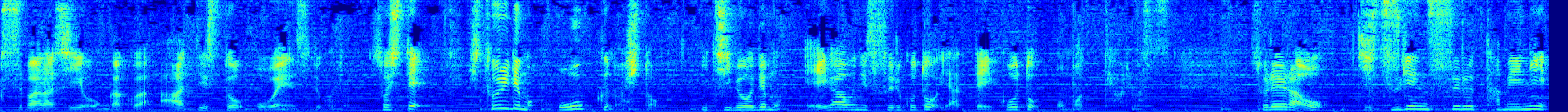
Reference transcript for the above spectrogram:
素晴らしい音楽はアーティストを応援すること。そして一人でも多くの人1秒でも笑顔にすることをやっていこうと思っております。それらを実現するために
